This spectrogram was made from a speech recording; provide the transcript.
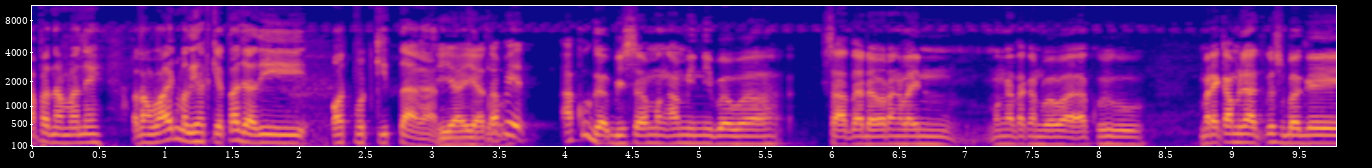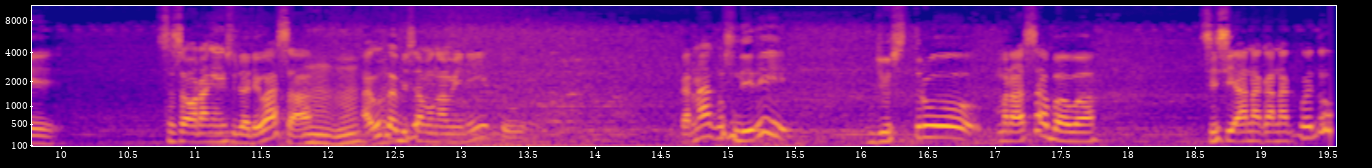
apa namanya? Orang lain melihat kita dari output kita kan. Iya iya, gitu. tapi aku gak bisa mengamini bahwa saat ada orang lain mengatakan bahwa aku mereka melihatku sebagai seseorang yang sudah dewasa, Mhm. aku gak bisa mengamini itu. Karena aku sendiri justru merasa bahwa sisi anak-anakku itu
